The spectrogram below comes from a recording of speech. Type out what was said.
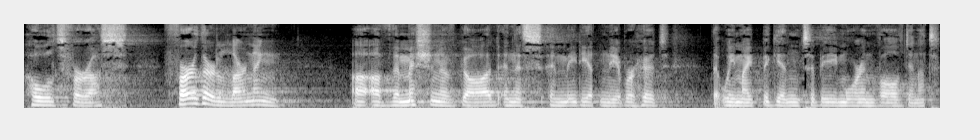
holds for us. Further learning uh, of the mission of God in this immediate neighborhood that we might begin to be more involved in it.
